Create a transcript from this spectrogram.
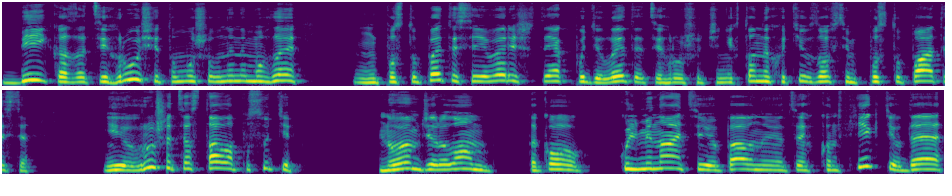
бійка за ці груші, тому що вони не могли поступитися і вирішити, як поділити ці груші, чи ніхто не хотів зовсім поступатися. І груша ця стала, по суті, новим джерелом такого кульмінацією певною цих конфліктів, де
